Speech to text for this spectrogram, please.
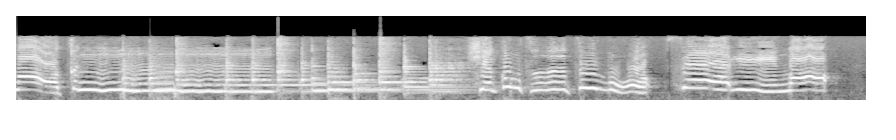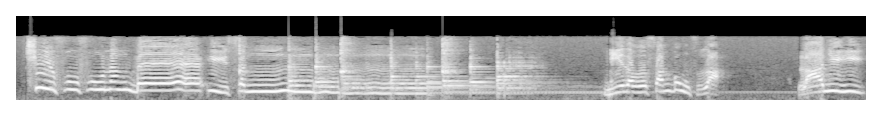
我真。谢公子走步三一我，七夫妇能带一生。你这是三公子啊？那你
